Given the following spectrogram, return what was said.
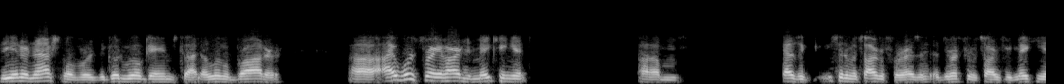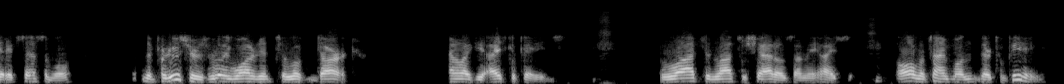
the international version. The Goodwill Games got a little broader. Uh, I worked very hard in making it um, as a cinematographer, as a director of photography, making it accessible, the producers really wanted it to look dark, kind of like the Ice Capades. Lots and lots of shadows on the ice all the time when they're competing.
